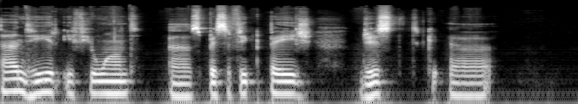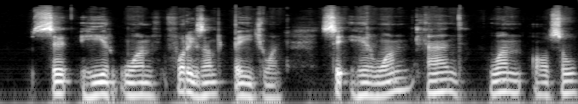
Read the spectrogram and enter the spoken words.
and here if you want a specific page just uh, set here one for example page one. Set here one and one also.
